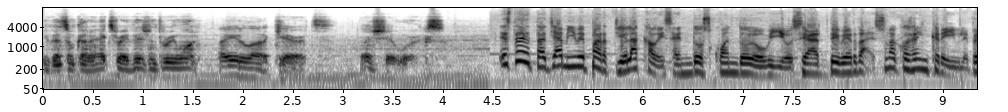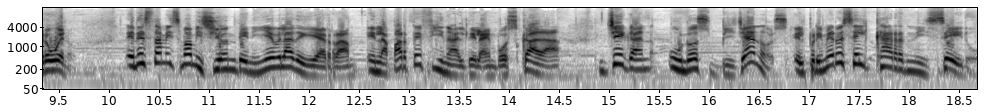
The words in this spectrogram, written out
You got some kind of X-ray vision, 3-1? I eat a lot of carrots. That shit works. Este detalle a mí me partió la cabeza en dos cuando lo vi, o sea, de verdad, es una cosa increíble, pero bueno. En esta misma misión de Niebla de Guerra, en la parte final de la emboscada, llegan unos villanos. El primero es el carnicero,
